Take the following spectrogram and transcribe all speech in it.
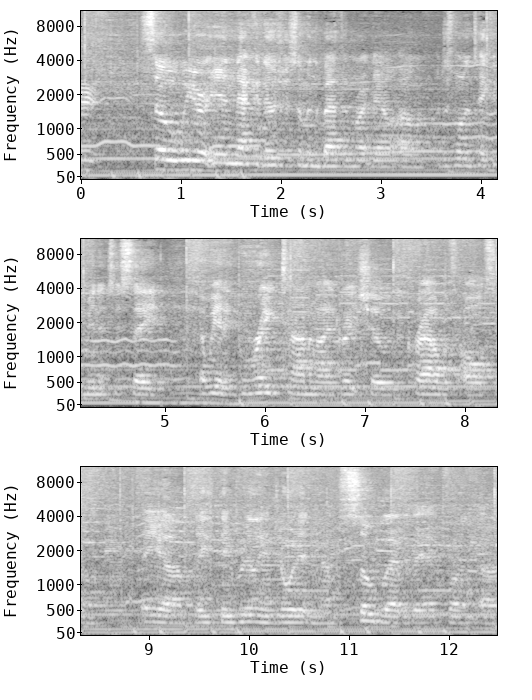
face. So we are in Nacogdoches. I'm in the bathroom right now. Um, I just want to take a minute to say that we had a great time tonight, a great show. The crowd was awesome. They, uh, they, they really enjoyed it, and I'm so glad that they had fun. Uh,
